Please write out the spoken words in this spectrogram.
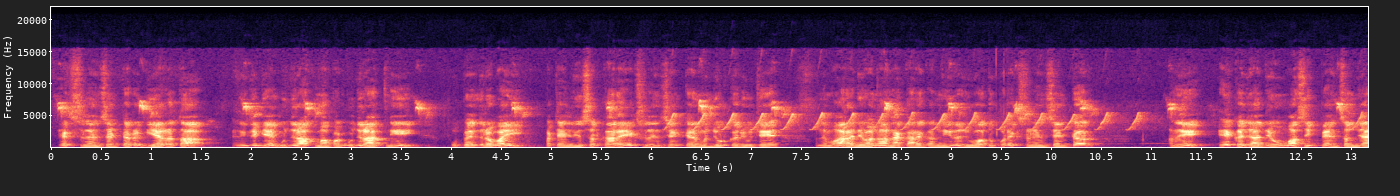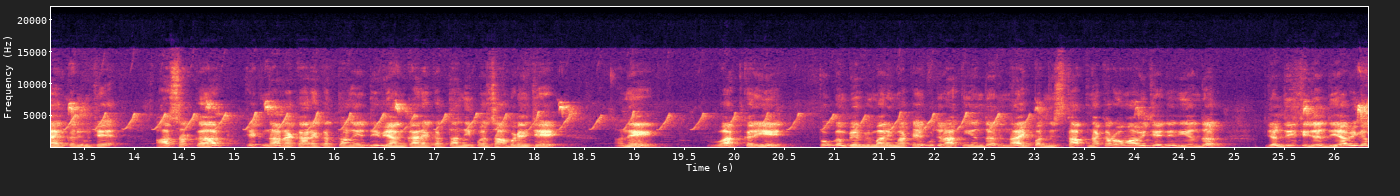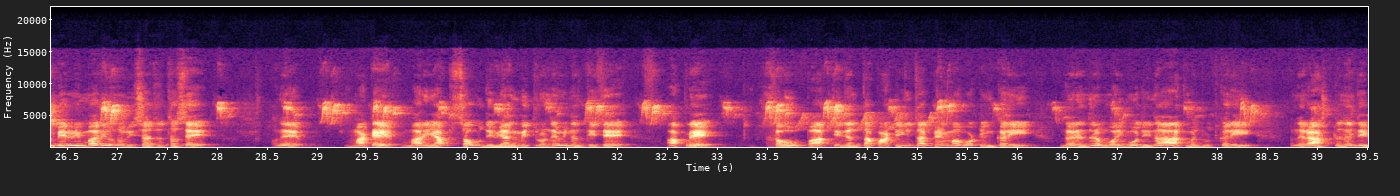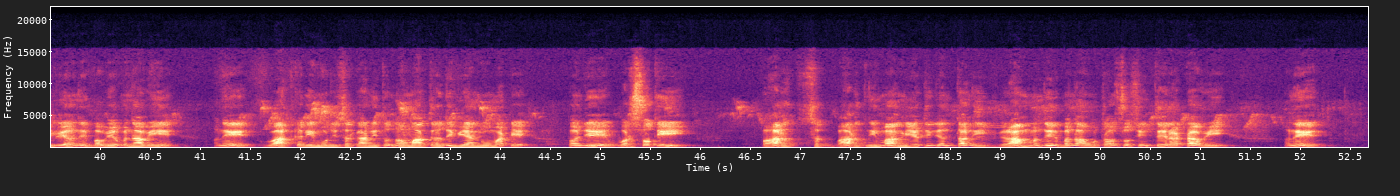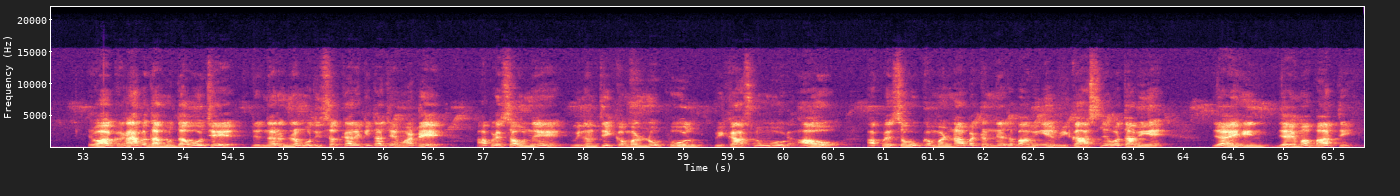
એક્સલન્સ સેન્ટર અગિયાર હતા. એની જગ્યાએ ગુજરાતમાં પણ ગુજરાતની ભૂપેન્દ્રભાઈ પટેલની સરકારે એક્સલન્સ સેન્ટર મંજૂર કર્યું છે. અને મારા જેવા નાના કાર્યકરની રજૂઆત ઉપર એક્સલન્સ સેન્ટર અને એક હજાર જેવું માસિક પેન્શન જાહેર કર્યું છે. આ સરકાર એક નાના કાર્યકર્તાને દિવ્યાંગ કાર્યકર્તાની પણ સાંભળે છે. અને વાત કરીએ તો ગંભીર બીમારી માટે ગુજરાતની અંદર નાયપરની સ્થાપના કરવામાં આવી છે. જેની અંદર જલ્દીથી જલ્દી આવી ગંભીર બીમારીઓનો રિસર્ચ થશે. અને માટે મારી આપ સૌ દિવ્યાંગ મિત્રોને વિનંતી છે, આપણે સૌ ભારતીય જનતા પાર્ટીની તરફેણમાં વોટિંગ કરી નરેન્દ્રભાઈ મોદીના હાથ મજબૂત કરી અને રાષ્ટ્રને દિવ્ય અને ભવ્ય બનાવીએ. અને વાત કરીએ મોદી સરકારની તો ન માત્ર દિવ્યાંગો માટે, પણ જે વર્ષોથી ભારત ભારતની માંગણી હતી જનતાની રામ મંદિર બનાવવું ત્રણસો સિત્તેર હટાવી. અને એવા ઘણા બધા મુદ્દાઓ છે જે નરેન્દ્ર મોદી સરકારે કીધા છે. માટે આપણે સૌને વિનંતી, કમળનું ફૂલ, વિકાસનું મૂળ. આવો, આપણે સૌ કમળના બટનને દબાવીએ, વિકાસને વધાવીએ. જય હિન્દ, જય માં ભારતી.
